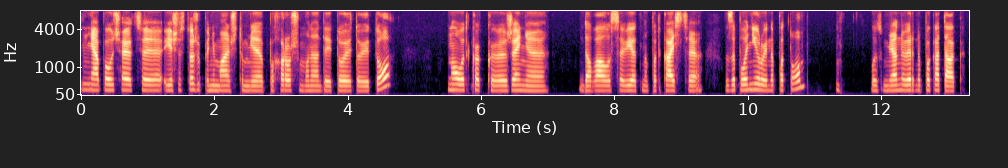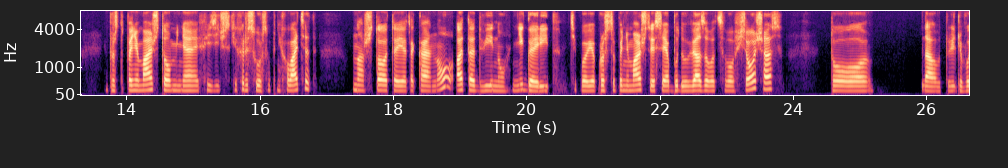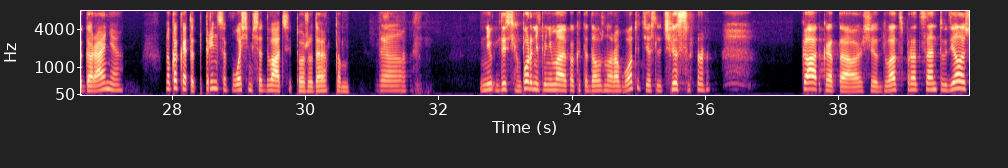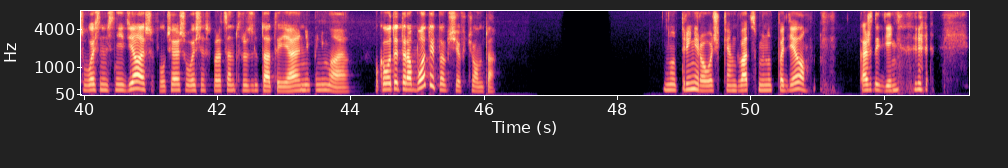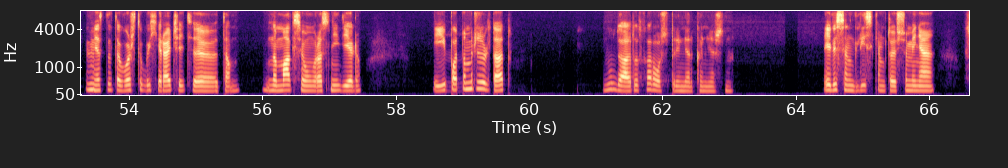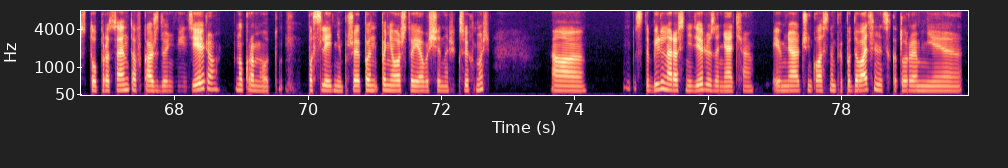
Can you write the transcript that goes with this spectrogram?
У меня получается, я сейчас тоже понимаю, что мне по-хорошему надо и то, и то, и то. Но вот как э, Женя давала совет на подкасте, запланируй на потом. Вот у меня, наверное, пока так. Я просто понимаю, что у меня физических ресурсов не хватит на что-то, я такая, ну, отодвину, не горит. Типа, я просто понимаю, что если я буду ввязываться во все сейчас, то, да, вот, или выгорание. Ну, как этот принцип 80-20 тоже, да, там. Да. Не, до сих пор не понимаю, как это должно работать, если честно. Как это вообще? 20% делаешь, 80% не делаешь, и получаешь 80% результата. Я не понимаю. У кого-то это работает вообще в чем-то? Ну, тренировочки. 20 минут поделал каждый день. Вместо того, чтобы херачить э, там на максимум раз в неделю. И потом результат. Ну да, тут хороший пример, конечно. Или с английским. То есть у меня сто процентов каждую неделю, ну, кроме вот последней, потому что я поняла, что я вообще нафиг свихнусь. А, стабильно раз в неделю занятия. И у меня очень классная преподавательница, которая мне...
